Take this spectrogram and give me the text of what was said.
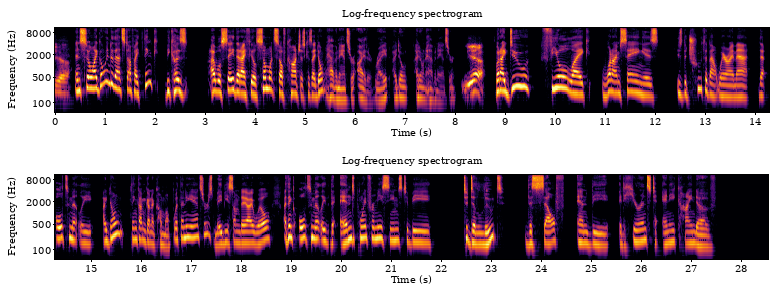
Yeah. And so I go into that stuff, I think, because I will say that I feel somewhat self-conscious because I don't have an answer either, right? I don't I don't have an answer. Yeah. But I do feel like what I'm saying is is the truth about where I'm at that ultimately I don't think I'm going to come up with any answers. Maybe someday I will. I think ultimately the end point for me seems to be to dilute the self and the adherence to any kind of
